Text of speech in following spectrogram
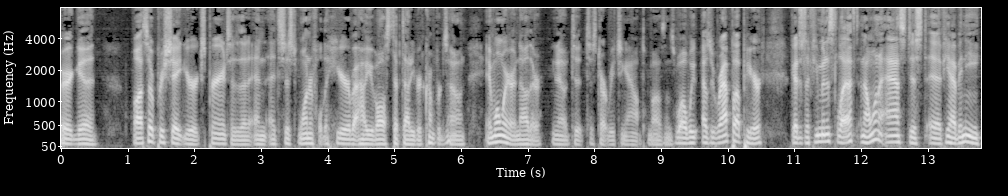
Very good. Well, I so appreciate your experiences, and, and it's just wonderful to hear about how you've all stepped out of your comfort zone in one way or another, you know, to, to start reaching out to Muslims. Well, we, as we wrap up here, got just a few minutes left, and I want to ask just uh, if you have any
